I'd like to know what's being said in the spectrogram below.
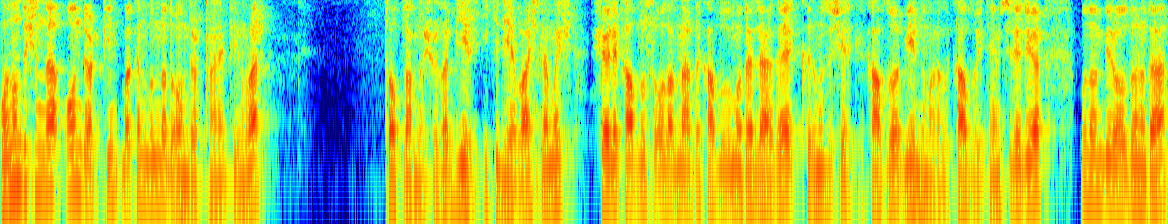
onun dışında 14 pin. Bakın bunda da 14 tane pin var. Toplamda şurada 1, 2 diye başlamış. Şöyle kablosu olanlarda, kablolu modellerde kırmızı şeritli kablo bir numaralı kabloyu temsil ediyor. Bunun bir olduğunu da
